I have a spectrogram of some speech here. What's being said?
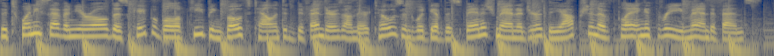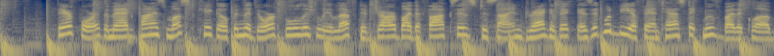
The 27-year-old is capable of keeping both talented defenders on their toes and would give the Spanish manager the option of playing a three-man defense. Therefore the Magpies must kick open the door foolishly left ajar by the Foxes to sign Dragovic as it would be a fantastic move by the club.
